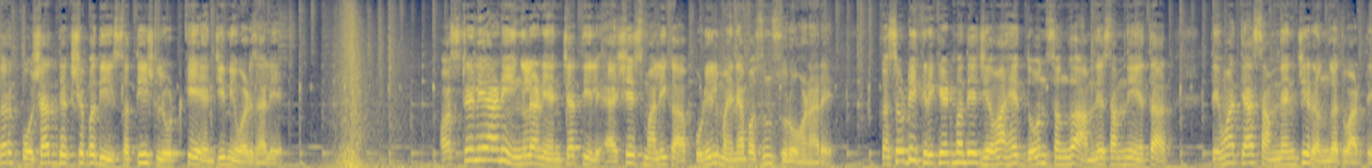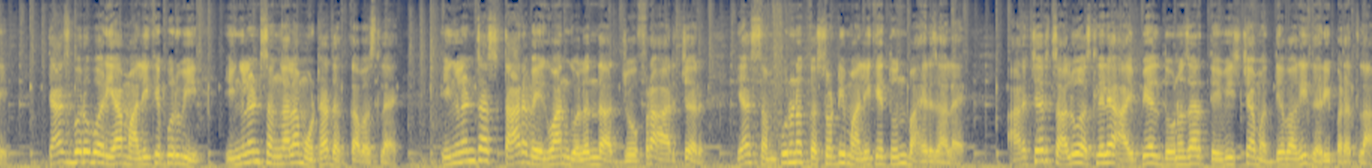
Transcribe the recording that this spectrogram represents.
तर कोषाध्यक्षपदी सतीश लोटके यांची निवड झाली. ऑस्ट्रेलिया आणि इंग्लंड यांच्यातील ॲशेस मालिका पुढील महिन्यापासून सुरू होणार आहे. कसोटी क्रिकेटमध्ये जेव्हा हे दोन संघ आमनेसामने येतात तेव्हा त्या सामन्यांची रंगत वाढते. त्याचबरोबर या मालिकेपूर्वी इंग्लंड संघाला मोठा धक्का बसलाय. इंग्लंडचा स्टार वेगवान गोलंदाज जोफ्रा आर्चर या संपूर्ण कसोटी मालिकेतून बाहेर झालाय. आर्चर चालू असलेल्या आय पी एल दोन हजार तेवीसच्या मध्यभागी घरी परतला.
